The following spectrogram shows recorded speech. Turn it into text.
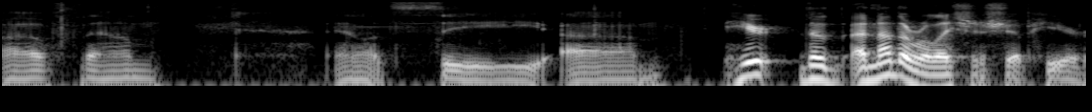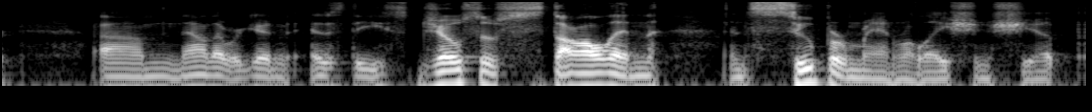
of them. And let's see. Um, here, the, another relationship here. Um, now that we're getting is the Joseph Stalin and Superman relationship.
